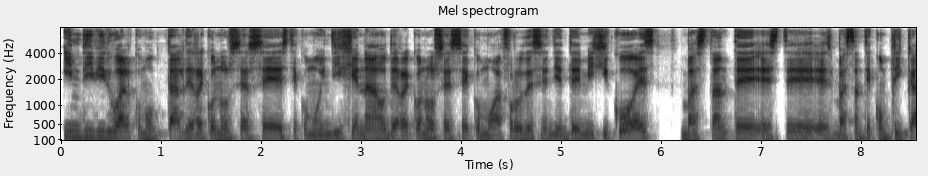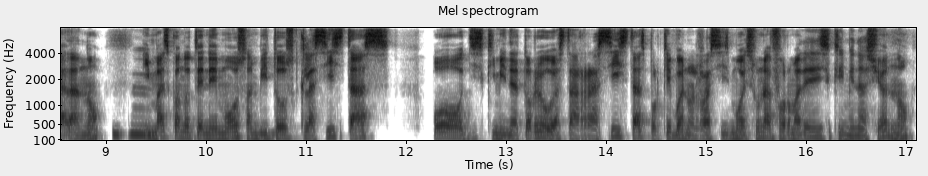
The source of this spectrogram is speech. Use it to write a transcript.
individual como tal de reconocerse este, como indígena o de reconocerse como afrodescendiente de México es bastante, este, es bastante complicada, ¿no? Y más cuando tenemos ámbitos clasistas o discriminatorios o hasta racistas, porque bueno, el racismo es una forma de discriminación, ¿no?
